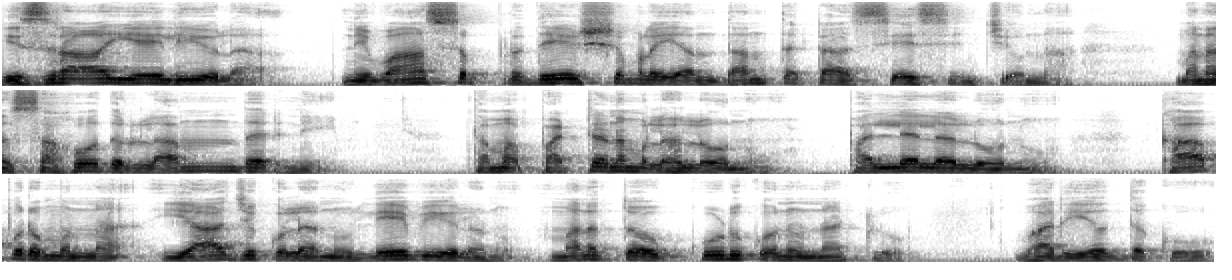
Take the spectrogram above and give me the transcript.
ఇజ్రాయేలీయుల నివాస ప్రదేశముల ఎందంతటా శేషించి ఉన్న మన సహోదరులందరినీ తమ పట్టణములలోను పల్లెలలోనూ కాపురమున్న యాజకులను లేవీయులను మనతో కూడుకొనున్నట్లు వారి యొద్దకు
